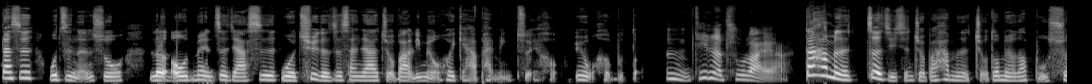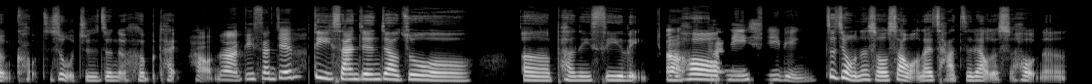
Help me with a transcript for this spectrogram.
但是我只能说，The 嗯 Old Man 这家是我去的这三家酒吧里面，我会给他排名最后，因为我喝不懂。嗯，听得出来啊。但他们的这几间酒吧，他们的酒都没有到不顺口，只是我就是真的喝不太好，那第三间，第三间叫做呃 Penny Ceiling，然呃后、盘尼西林，这间我那时候上网在查资料的时候呢，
